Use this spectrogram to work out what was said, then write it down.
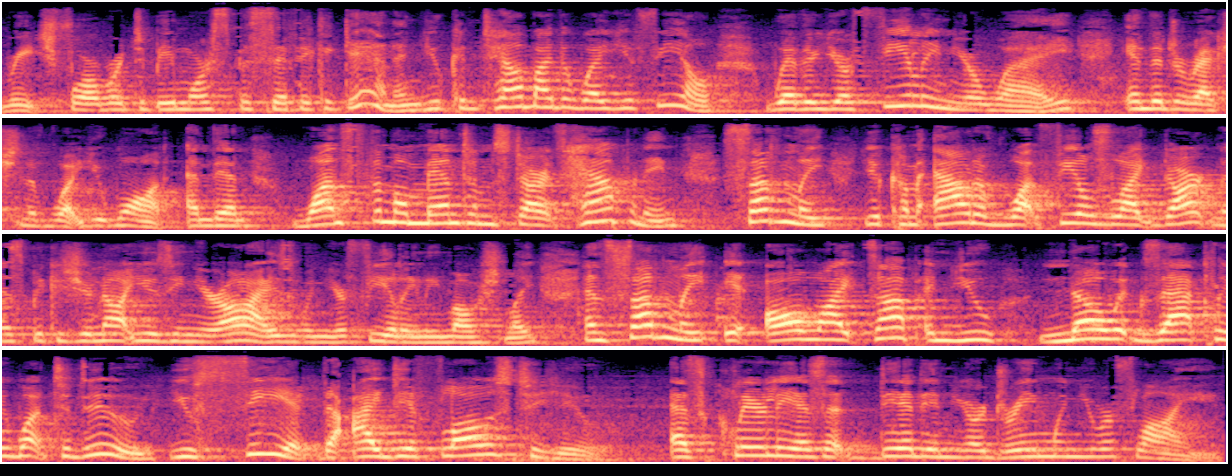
reach forward to be more specific again. And you can tell by the way you feel whether you're feeling your way in the direction of what you want. And then once the momentum starts happening suddenly you come out of what feels like darkness because you're not using your eyes when you're feeling emotionally. And suddenly it all lights up and you know exactly what to do. You see it. The idea flows to you as clearly as it did in your dream when you were flying.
